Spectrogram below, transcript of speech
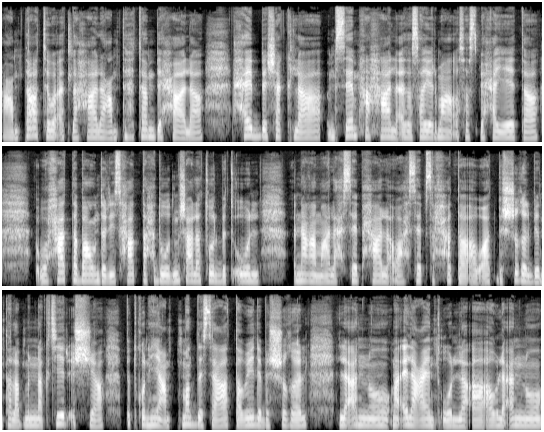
عم تعطي وقت لحالها عم تهتم بحالها حابة شكلها مسامحة حالها إذا صاير معها قصص بحياتها وحاطة باوندريز حاطة حدود مش على طول بتقول نعم على حساب حالها أو على حساب صحتها أوقات بالشغل بينطلب منها كتير أشياء بتكون هي عم تمضي ساعات طويلة بالشغل لأنه ما إلها عين تقول لأ أو لأنه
